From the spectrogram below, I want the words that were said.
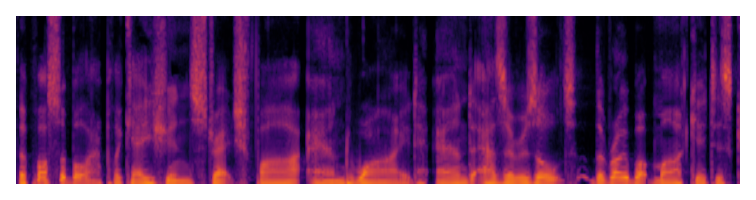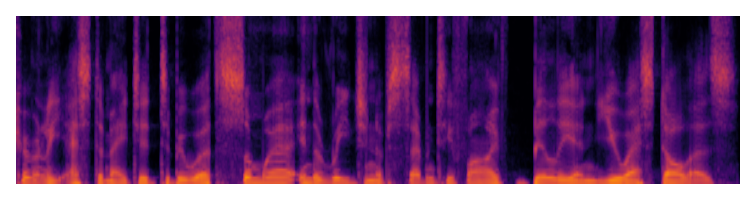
The possible applications stretch far and wide, and as a result, the robot market is currently estimated to be worth somewhere in the region of 75 billion US dollars.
